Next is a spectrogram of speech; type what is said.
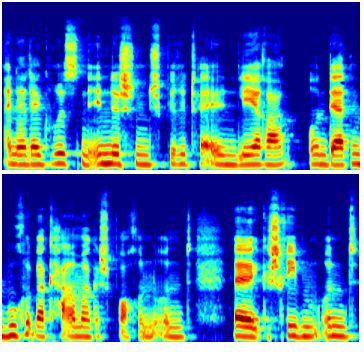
einer der größten indischen spirituellen Lehrer. Und der hat ein Buch über Karma gesprochen und äh, geschrieben. Und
